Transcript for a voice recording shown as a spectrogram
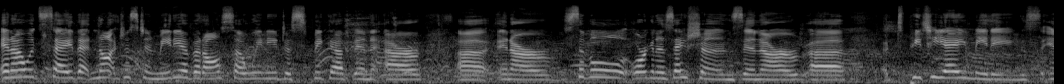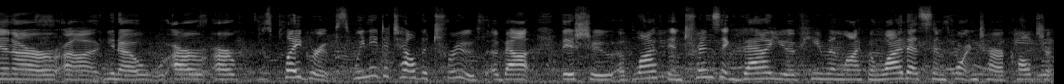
And I would say that not just in media, but also we need to speak up in our uh, in our civil organizations, in our uh, PTA meetings, in our, uh, you know, our, our play groups. We need to tell the truth about the issue of life, the intrinsic value of human life, and why that's important to our culture,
